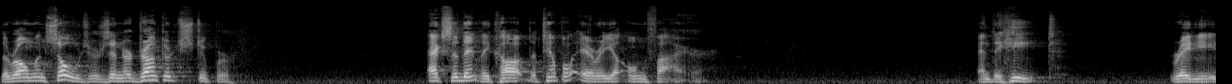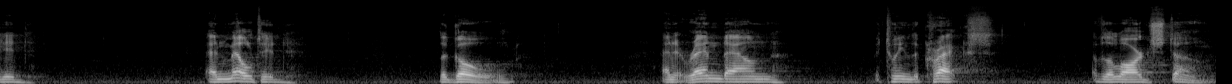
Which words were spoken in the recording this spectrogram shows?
the Roman soldiers, in their drunkard stupor, accidentally caught the temple area on fire. And the heat radiated and melted the gold. And it ran down between the cracks of the large stones.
